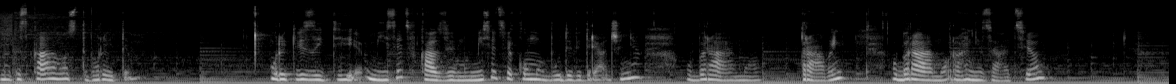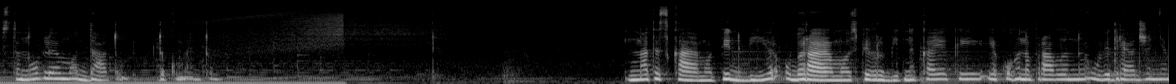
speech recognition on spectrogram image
Натискаємо Створити. У реквізиті місяць вказуємо місяць, в якому буде відрядження. Обираємо травень, обираємо організацію, встановлюємо дату документу. Натискаємо підбір, обираємо співробітника, який, якого направлено у відрядження,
